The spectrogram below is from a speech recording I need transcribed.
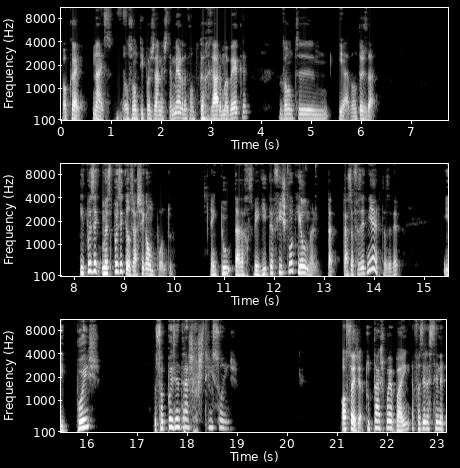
ok, nice. Eles vão tipo ajudar nesta merda, vão-te carregar uma beca, vão-te, yeah, vão-te ajudar. E depois, mas depois aquilo já chega a um ponto em que tu estás a receber guita fixe com aquilo, mano. Tá, estás a fazer dinheiro, estás a ver? E depois. Só depois entra as restrições. Ou seja, tu estás bem, bem a fazer a cena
